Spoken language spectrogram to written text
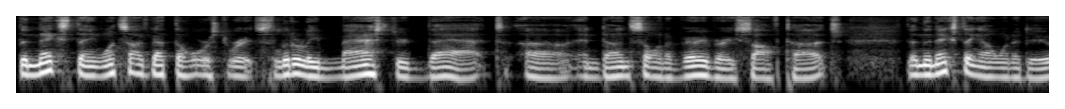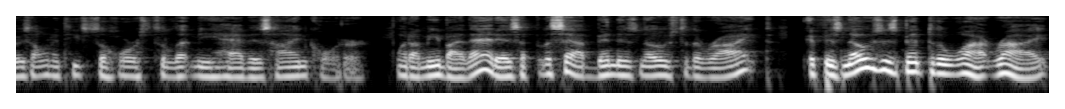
The next thing, once I've got the horse to where it's literally mastered that uh, and done so on a very, very soft touch, then the next thing I want to do is I want to teach the horse to let me have his hindquarter. What I mean by that is, let's say I bend his nose to the right. If his nose is bent to the right,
